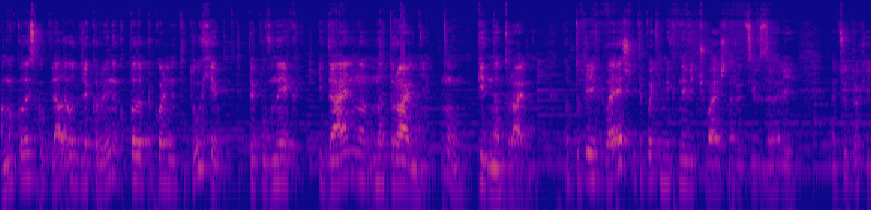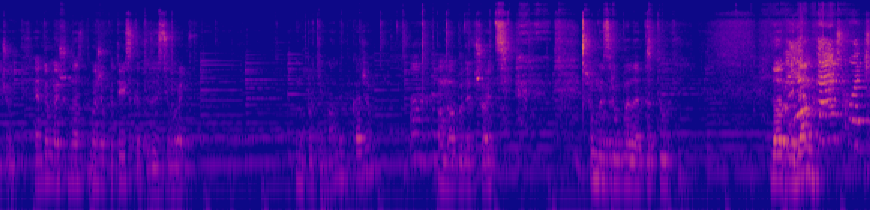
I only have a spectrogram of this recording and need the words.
А ми колись купляли, от для Кароліни купили прикольні татухи, типу вони як ідеально натуральні, ну, піднатуральні. Тобто ти їх клеїш і ти потім їх не відчуваєш на руці взагалі. А цю трохи чути. Я думаю, що нас може потріскати за сьогодні. Ну, потім мамі покажемо. Ага. Мама буде в шоці, що ми зробили татухи. Добре, Я йдемо. теж хочу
